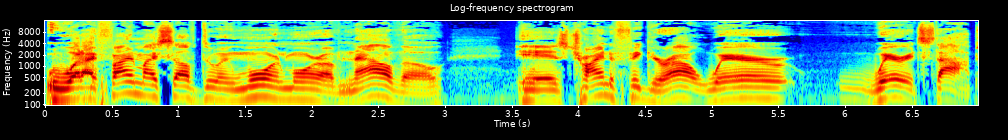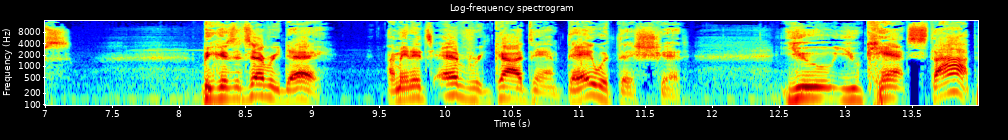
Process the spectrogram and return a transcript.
What I find myself doing more and more of now, though, is trying to figure out where where it stops because it's every day. I mean, it's every goddamn day with this shit. You you can't stop.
